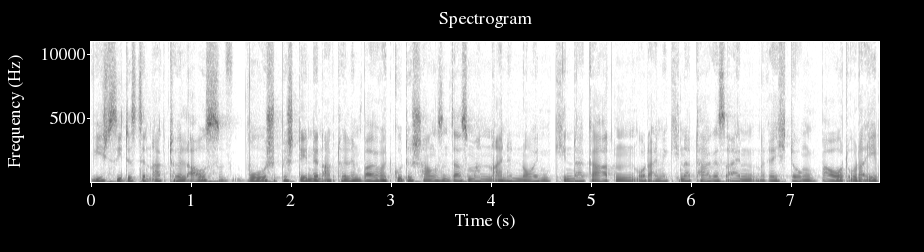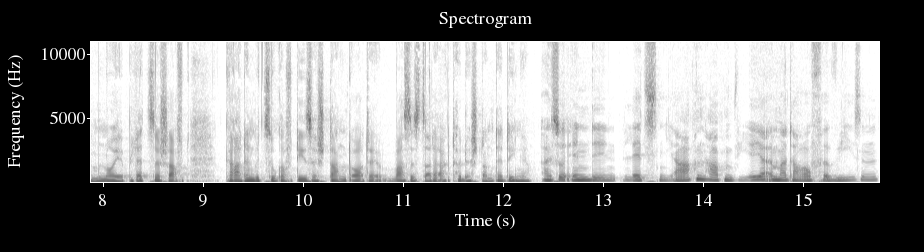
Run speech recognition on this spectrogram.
Wie sieht es denn aktuell aus? Wo bestehen denn aktuell in Bayreuth gute Chancen, dass man einen neuen Kindergarten oder eine Kindertageseinrichtung baut oder eben neue Plätze schafft, gerade in Bezug auf diese Standorte? Was ist da der aktuelle Stand der Dinge? Also in den letzten Jahren haben wir ja immer darauf verwiesen,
